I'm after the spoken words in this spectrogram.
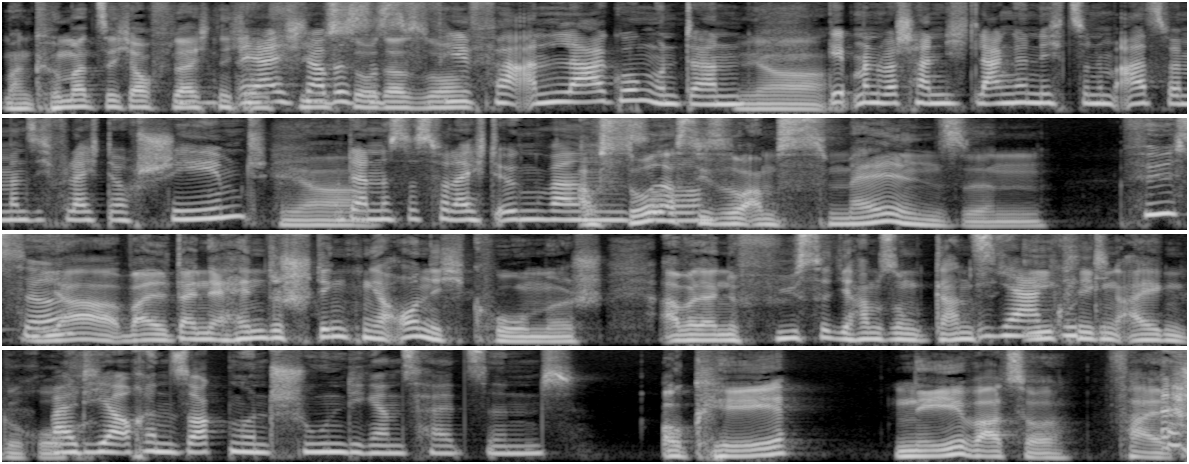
man kümmert sich auch vielleicht nicht Ja, um ich Füße glaube, es oder ist so. viel Veranlagung und dann Ja. geht man wahrscheinlich lange nicht zu einem Arzt, weil man sich vielleicht auch schämt. Ja. Und dann ist es vielleicht irgendwann Auch so, so dass die so am Smellen sind. Füße. Ja, weil deine Hände stinken ja auch nicht komisch. Aber deine Füße, die haben so einen ganz Ja, gut, ekligen Eigengeruch. Weil die ja auch in Socken und Schuhen die ganze Zeit sind. okay. Nee, warte. Falsch.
